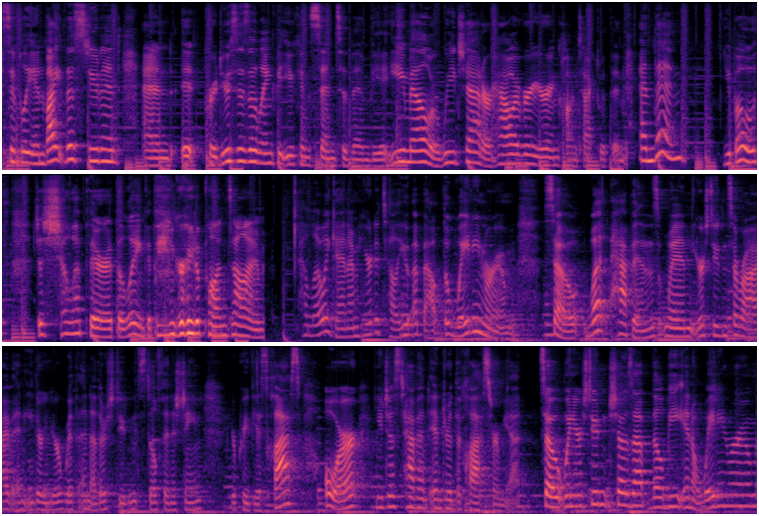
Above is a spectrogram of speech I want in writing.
Simply invite the student and it produces a link that you can send to them via email or WeChat or however you're in contact with them. And then you both just show up there at the link at the agreed upon time. Hello again, I'm here to tell you about the waiting room. So what happens when your students arrive and either you're with another student still finishing your previous class or you just haven't entered the classroom yet. So when your student shows up, they'll be in a waiting room.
